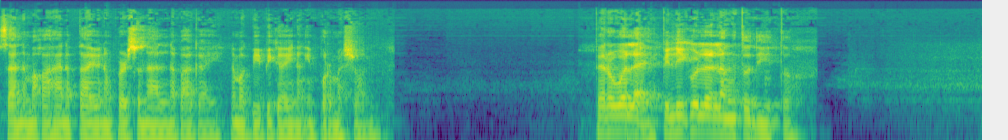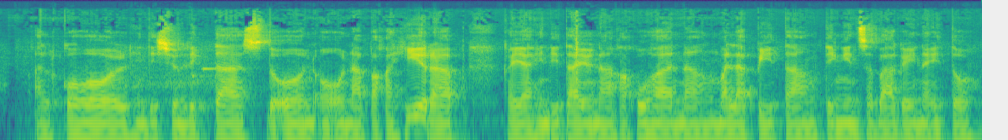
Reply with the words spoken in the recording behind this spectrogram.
Sana makahanap tayo ng personal na bagay na magbibigay ng impormasyon. Pero wala eh, pelikula lang to dito. Alcohol, hindi siya ligtas doon, oo napakahirap, kaya hindi tayo nakakuha ng malapitang tingin sa bagay na ito.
